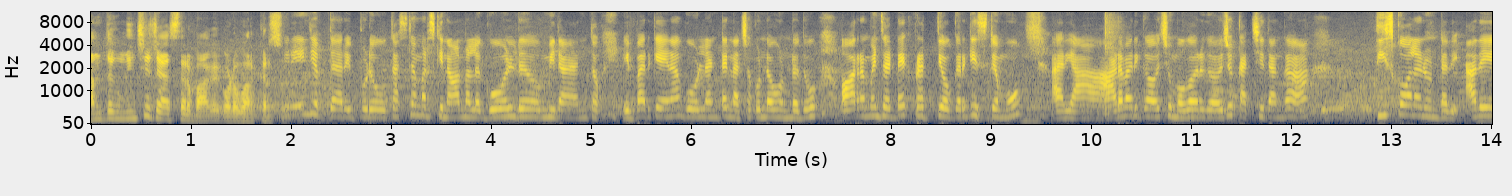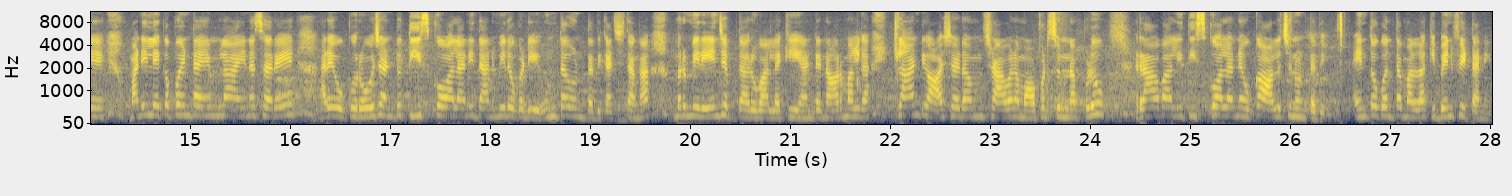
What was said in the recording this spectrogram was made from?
అంతకు మించి చేస్తారు బాగా కూడా వర్కర్స్. మీరు ఏం చెప్తారు? ఇప్పుడు కస్టమర్స్కి నార్మల్గా గోల్డ్ మీద ఎంతో ఎవరికైనా గోల్డ్ అంటే నచ్చకుండా ఉండదు. ఆర్నమెంట్స్ అంటే ప్రతి ఒక్కరికి ఇష్టము. అది ఆడవారికి కావచ్చు మగవారికి కావచ్చు ఖచ్చితంగా తీసుకోవాలని ఉంటుంది. అదే మనీ లేకపోయిన టైంలో అయినా సరే అరే ఒక రోజు అంటూ తీసుకోవాలని దాని మీద ఒకటి ఉంటూ ఉంటుంది ఖచ్చితంగా. మరి మీరు ఏం చెప్తారు వాళ్ళకి? అంటే నార్మల్గా ఇట్లాంటి ఆషాఢం శ్రావణం ఆఫర్స్ ఉన్నప్పుడు రావాలి తీసుకోవాలనే ఒక ఆలోచన ఉంటుంది. ఎంతో కొంత వాళ్ళకి బెనిఫిట్ అని.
